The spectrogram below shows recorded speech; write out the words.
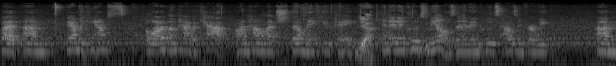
But um, family camps, a lot of them have a cap on how much they'll make you pay. Yeah. And it includes meals and it includes housing for a week. Um,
